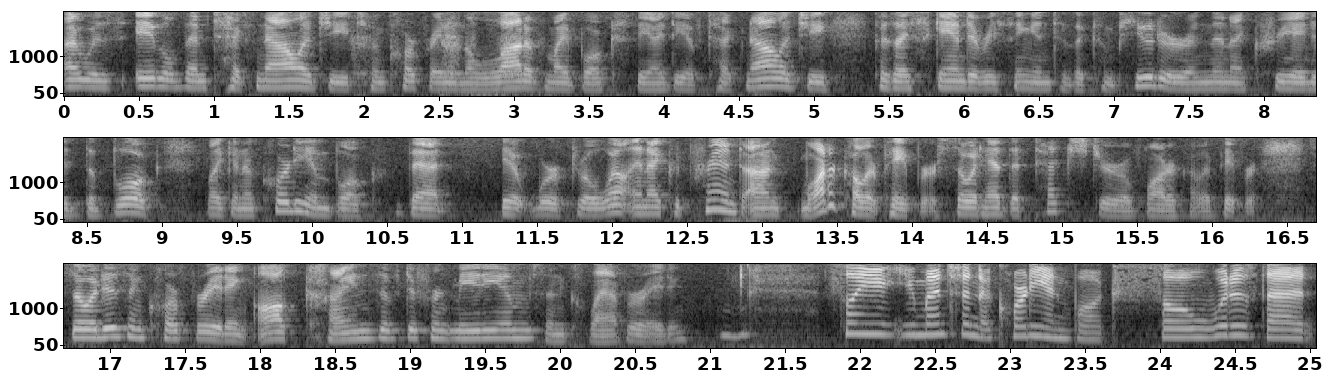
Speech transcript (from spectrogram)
I was able then technology to incorporate in a lot of my books the idea of technology because I scanned everything into the computer and then I created the book like an accordion book that it worked real well and I could print on watercolor paper so it had the texture of watercolor paper. So it is incorporating all kinds of different mediums and collaborating. So you, you mentioned accordion books. So what is that?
